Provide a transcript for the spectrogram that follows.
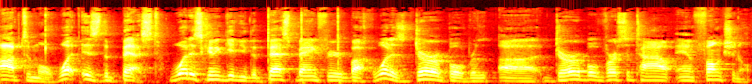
optimal? What is the best? What is going to give you the best bang for your buck? What is durable, uh, durable, versatile, and functional?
